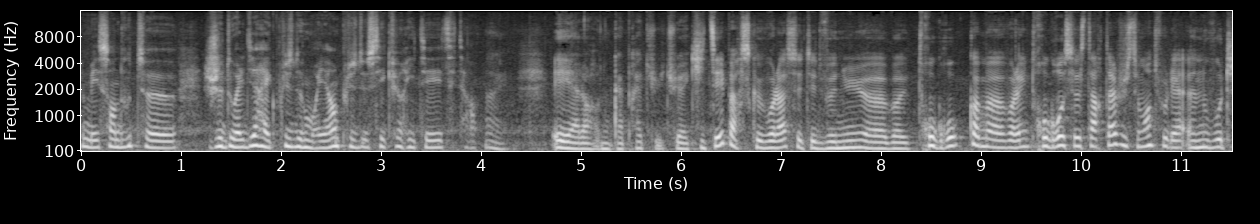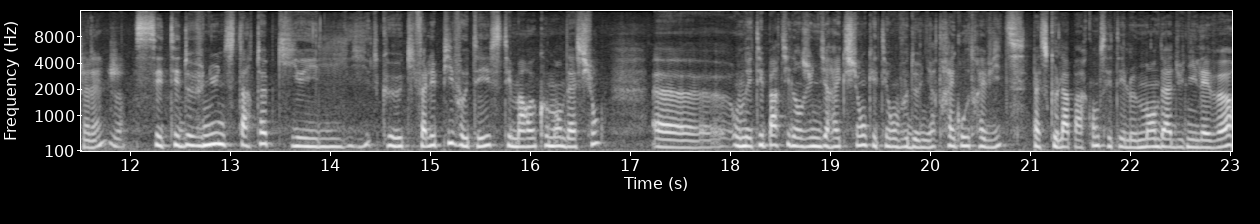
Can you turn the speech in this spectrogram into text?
mais sans doute, euh, je dois le dire, avec plus de moyens, plus de sécurité, etc. Et alors, donc après, tu, tu, as quitté parce que voilà, c'était devenu bah, trop gros, comme voilà une trop grosse start-up. Justement, tu voulais un nouveau challenge? C'était devenu une start-up qu'il qui fallait pivoter. C'était ma recommandation. On était parti dans une direction qui était on veut devenir très gros très vite, parce que là par contre c'était le mandat d'Unilever.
